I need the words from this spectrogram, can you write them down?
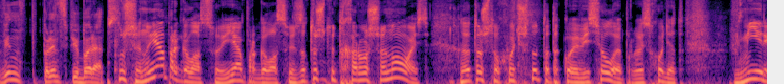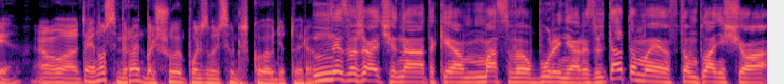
він в принципі бере. Слушай, ну я проголосую, я проголосую за те, що це хороша новость, за те, що хоч щось таке веселе происходит в мире, вот, и оно собирает большую пользовательскую аудиторию. Незважаючи на таке масове обурення результатами, в тому плані, що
